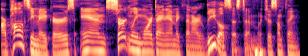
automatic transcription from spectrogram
our policymakers, and certainly more dynamic than our legal system, which is something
